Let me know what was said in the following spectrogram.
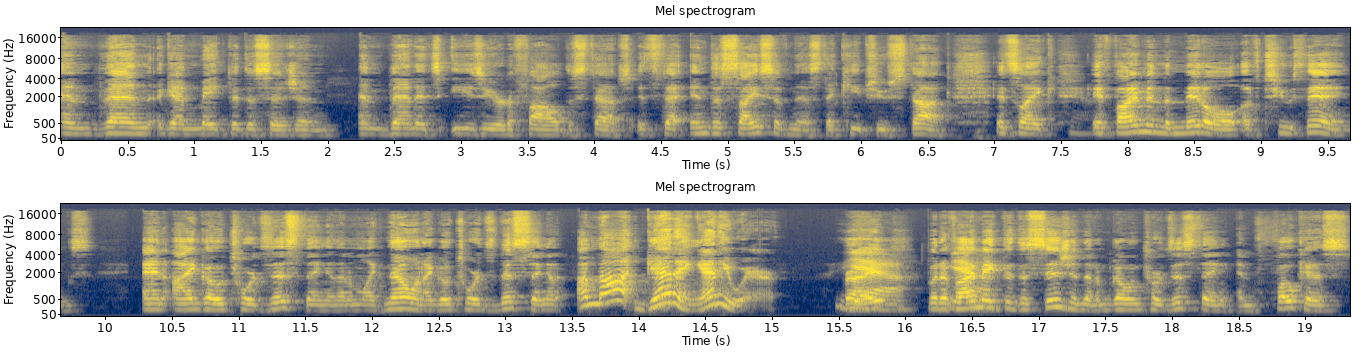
And then again, make the decision. And then it's easier to follow the steps. It's that indecisiveness that keeps you stuck. It's like yeah. if I'm in the middle of two things and I go towards this thing and then I'm like, no, and I go towards this thing and I'm not getting anywhere. Right. Yeah. But if yeah. I make the decision that I'm going towards this thing and focus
